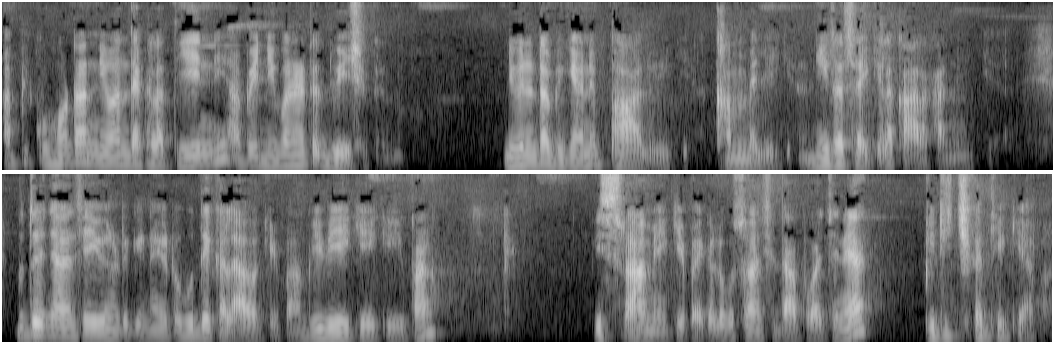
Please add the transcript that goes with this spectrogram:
අපි කොහොමද නිවන් දැකලා තියෙන්නේ අපි නිවනට ද්වේෂ කරනවා. නිවනට අපි කියන්නේ පාළුයි කියලා. කම්මැලි කියලා. නීරසයි කියලා කාලකන්ණි කියලා. බුදු ඥානසේ වෙනට කියන එකට හුදේකලාව කියපන් විවේකී කියපන් විස්රාමයේ කියපන් ඒක ලොකු සංසි දාපු වචනයක් පිටිච්ච කතිය කියපන්.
